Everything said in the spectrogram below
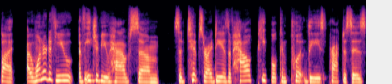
But I wondered if you, if each of you have some, some tips or ideas of how people can put these practices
